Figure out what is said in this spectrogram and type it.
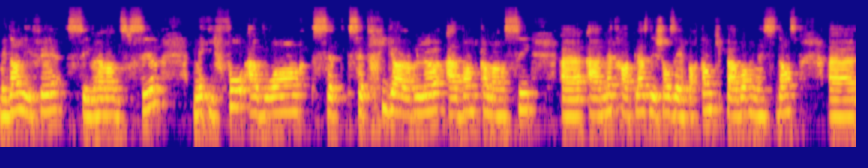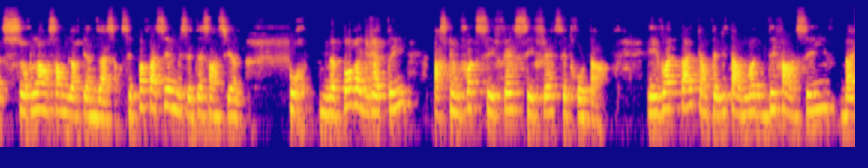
mais dans les faits, c'est vraiment difficile mais il faut avoir cette, rigueur-là avant de commencer euh, à mettre en place des choses importantes qui peuvent avoir une incidence euh, sur l'ensemble de l'organisation. C'est pas facile, mais c'est essentiel pour ne pas regretter, parce qu'une fois que c'est fait, c'est fait, c'est trop tard. Et votre tête, quand elle est en mode défensive, ben,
